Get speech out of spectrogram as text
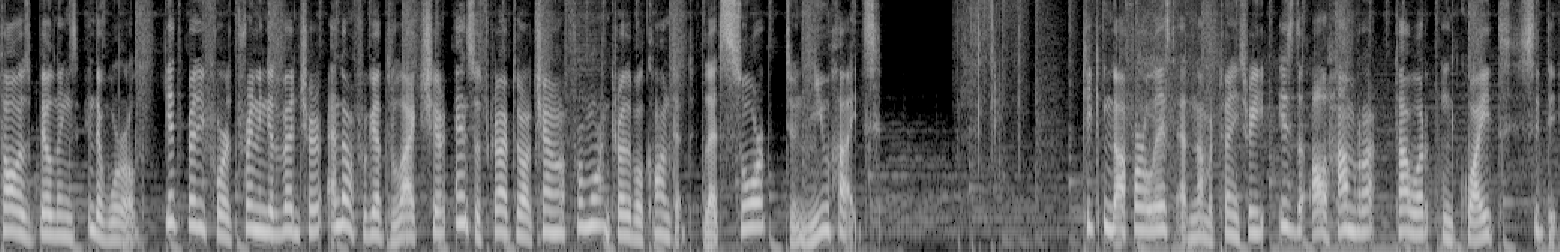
tallest buildings in the world. Get ready for a training adventure and don't forget to like, share and subscribe to our channel for more incredible content. Let's soar to new heights. Kicking off our list at number 23 is the Al Hamra Tower in Kuwait City.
